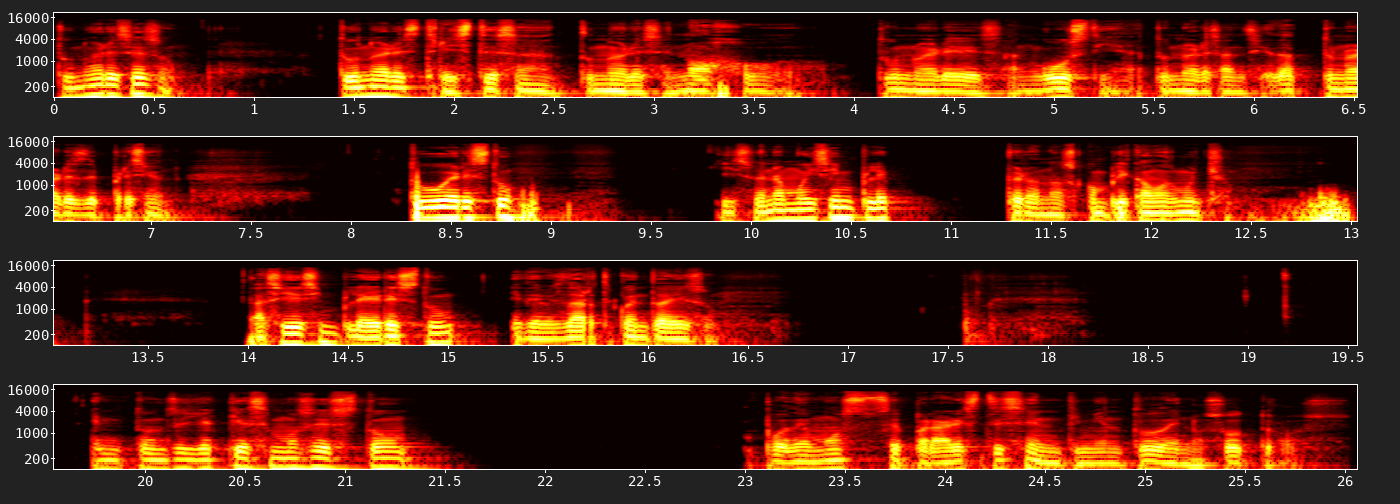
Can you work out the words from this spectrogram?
tú no eres eso. Tú no eres tristeza, tú no eres enojo, tú no eres angustia, tú no eres ansiedad, tú no eres depresión. Tú eres tú. Y suena muy simple, pero nos complicamos mucho. Así de simple eres tú y debes darte cuenta de eso. Entonces, ya que hacemos esto, podemos separar este sentimiento de nosotros.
